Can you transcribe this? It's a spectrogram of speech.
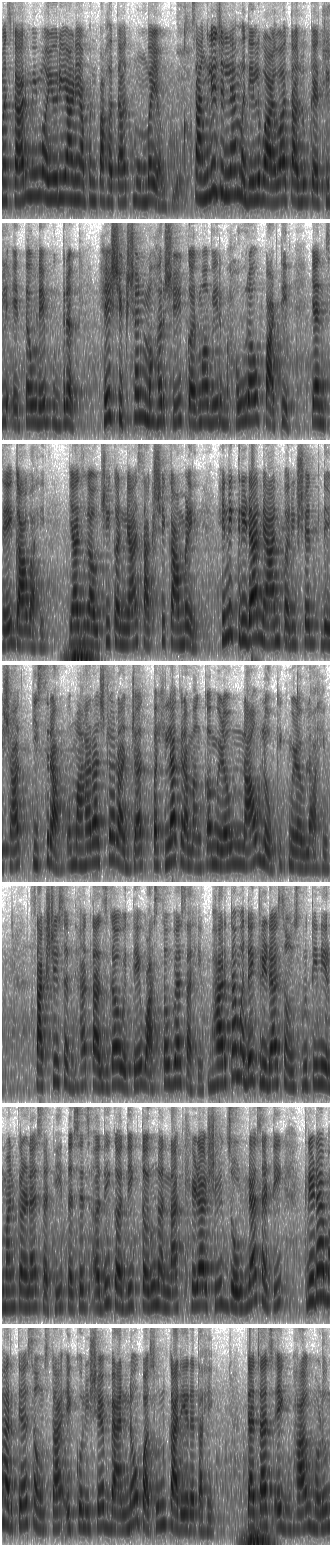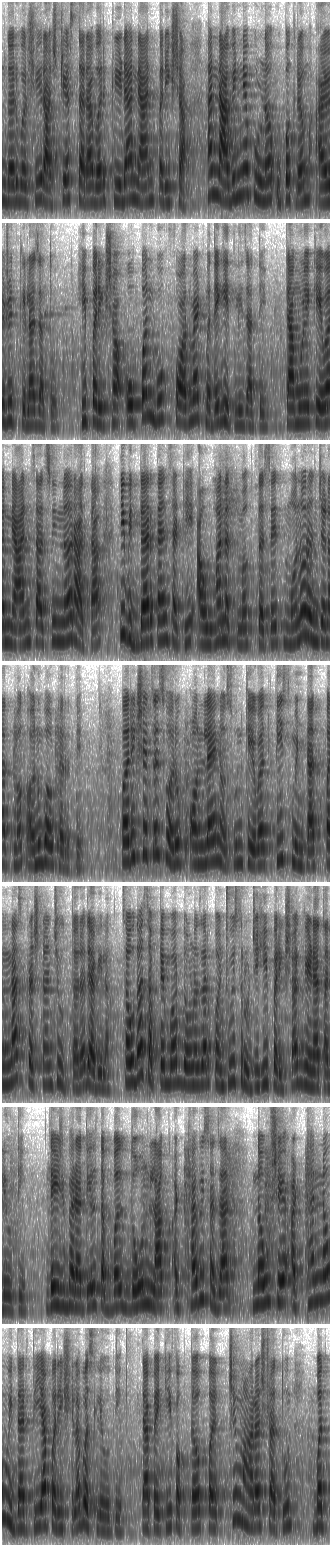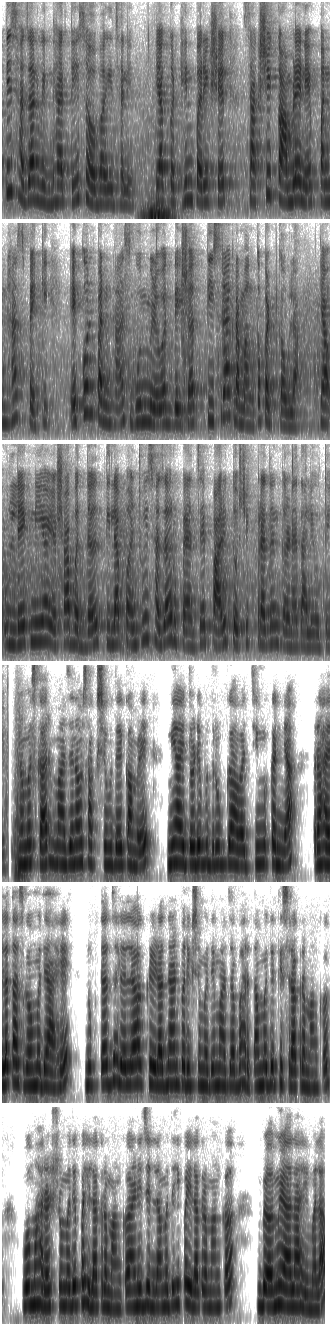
नमस्कार मी मयुरी आणि आपण पाहतात मुंबई आउटलुक सांगली जिल्ह्यामधील वाळवा तालुक्यातील येतवडे बुद्रक हे शिक्षण महर्षी कर्मवीर भाऊराव पाटील यांचे गाव आहे. याच गावची कन्या साक्षी कांबळे हिने क्रीडा ज्ञान परीक्षेत देशात तिसरा व महाराष्ट्र राज्यात पहिला क्रमांक मिळवून नाव लौकिक मिळवला आहे. साक्षी सध्या तासगाव येथे वास्तव्यास आहे. भारतामध्ये क्रीडा संस्कृती निर्माण करण्यासाठी तसेच अधिक अधिक तरुणांना खेळाशी जोडण्यासाठी क्रीडा भारतीय संस्था एकोणीसशे ब्याण्णवपासून कार्यरत आहे. त्याचाच एक भाग म्हणून दरवर्षी राष्ट्रीय स्तरावर क्रीडा ज्ञान परीक्षा हा नाविन्यपूर्ण उपक्रम आयोजित केला जातो. ही परीक्षा ओपन बुक फॉर्मॅटमध्ये घेतली जाते. त्यामुळे केवळ ज्ञान चाचणी न राहता ती विद्यार्थ्यांसाठी आव्हानात्मक तसेच मनोरंजनात्मक अनुभव ठरते. परीक्षेचे स्वरूप ऑनलाईन असून केवळ तीस मिनिटात पन्नास प्रश्नांची उत्तरं द्यावी लागतात चौदा सप्टेंबर दोन हजार पंचवीस रोजी ही परीक्षा घेण्यात आली होती. देशभरातील तब्बल दोन लाख अठ्ठावीस हजार नऊशे अठ्ठ्याण्णव विद्यार्थी या परीक्षेला बसले होते. त्यापैकी फक्त पश्चिम महाराष्ट्रातून बत्तीस हजार विद्यार्थी सहभागी झाले. या कठीण परीक्षेत साक्षी कांबळेने पन्नासपैकी एकोणपन्नास गुण मिळवत देशात तिसरा क्रमांक पटकावला. या उल्लेखनीय यशाबद्दल तिला पंचवीस हजार रुपयांचे पारितोषिक प्रदान करण्यात आले होते. नमस्कार माझे नाव साक्षी उदय कांबळे. मी आयतोडे बुद्रुक गावाची कन्या. राहायला तासगावमध्ये आहे. नुकत्याच झालेल्या क्रीडा ज्ञान परीक्षेमध्ये माझा भारतामध्ये तिसरा क्रमांक व महाराष्ट्रामध्ये पहिला क्रमांक आणि जिल्ह्यामध्येही पहिला क्रमांक मिळाला आहे मला.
